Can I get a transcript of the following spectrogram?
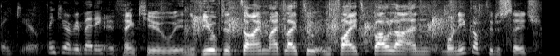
thank you. Thank you, everybody. Okay, thank you. In view of the time, I'd like to invite Paula and Monique up to the stage.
